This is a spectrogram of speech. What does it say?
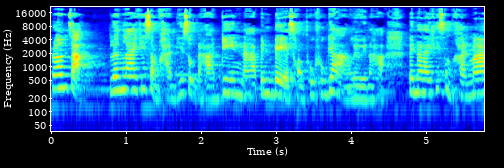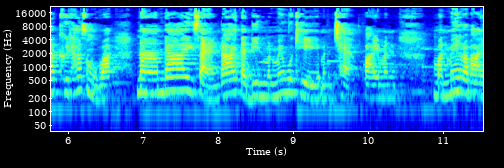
เริ่มจาก เรื่องแรกที่สำคัญที่สุดนะคะ ดินนะคะเป็นเบสของทุกๆอย่างเลยนะคะ เป็นอะไรที่สำคัญมากคือถ้าสมมติว่าน้ำได้แสงได้แต่ดินมันไม่โอเค มันแฉะไปมันมันไม่ระบาย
